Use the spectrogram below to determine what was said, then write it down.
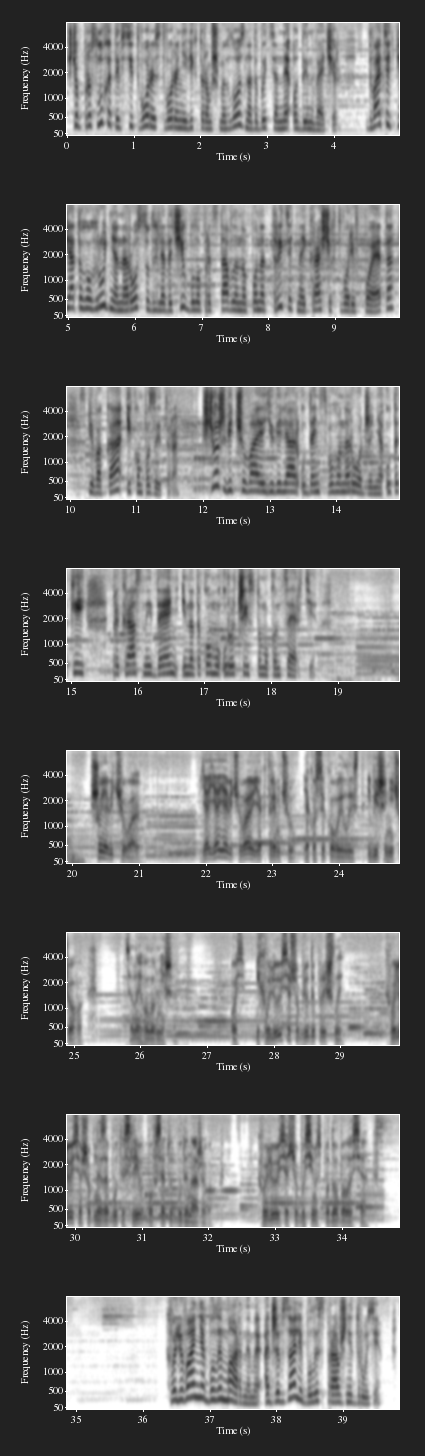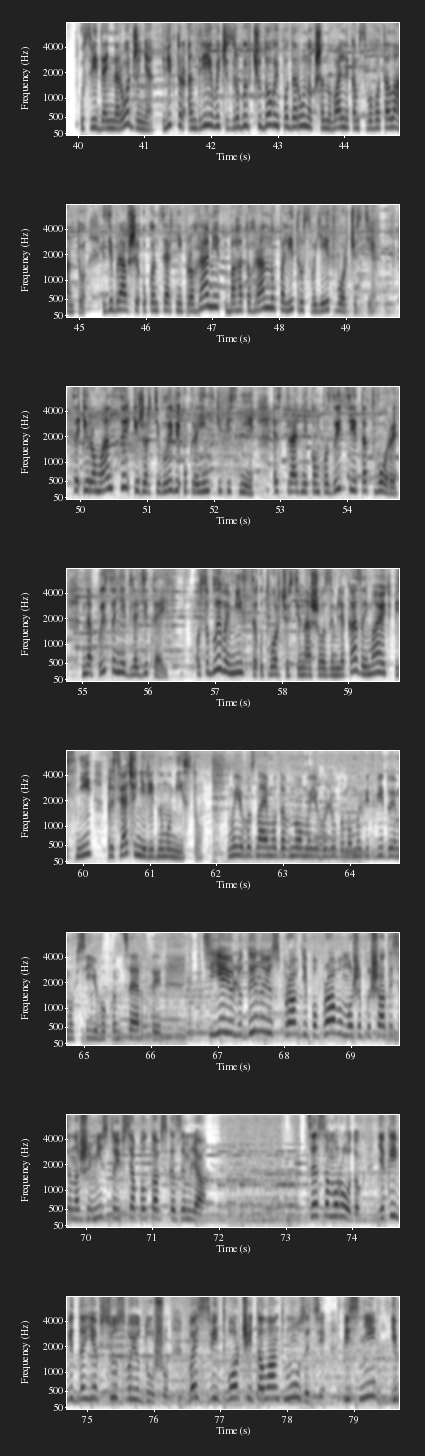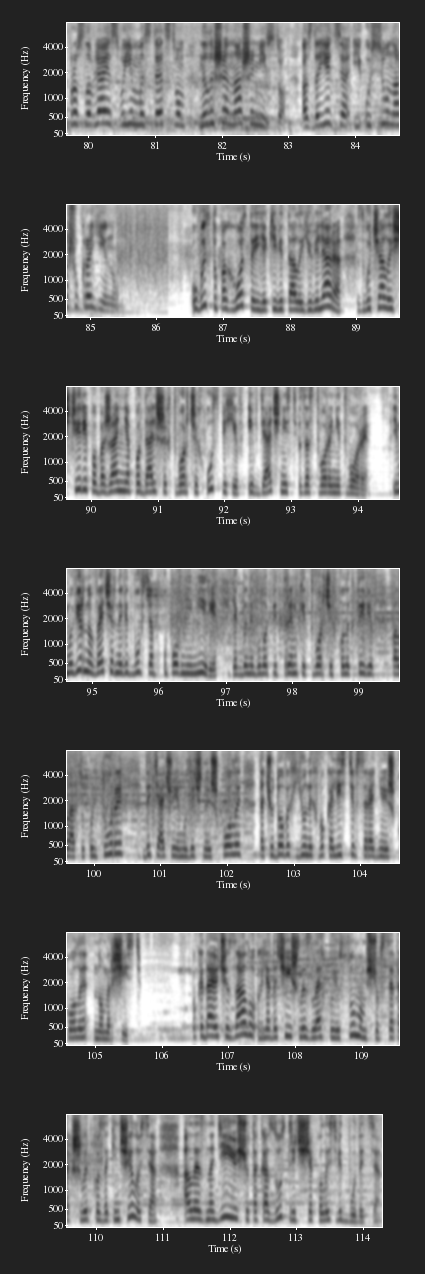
Щоб прослухати всі твори, створені Віктором Шмигло, знадобиться не один вечір. 25 грудня на розсуд глядачів було представлено понад 30 найкращих творів поета, співака і композитора. Що ж відчуває ювіляр у день свого народження, у такий прекрасний день і на такому урочистому концерті? Що я відчуваю? Я, я, я відчуваю, як тремчу, як осиковий лист, і більше нічого. Це найголовніше. Ось, і хвилююся, щоб люди прийшли. Хвилююся, щоб не забути слів, бо все тут буде наживо. Хвилююся, щоб усім сподобалося. Хвилювання були марними, адже в залі були справжні друзі. У свій день народження Віктор Андрійович зробив чудовий подарунок шанувальникам свого таланту, зібравши у концертній програмі багатогранну палітру своєї творчості. Це і романси, і жартівливі українські пісні, естрадні композиції та твори, написані для дітей. Особливе місце у творчості нашого земляка займають пісні, присвячені рідному місту. Ми його знаємо давно, ми його любимо. Ми відвідуємо всі його концерти. Цією людиною справді по праву може пишатися наше місто і вся полтавська земля. Це самородок, який віддає всю свою душу, весь свій творчий талант музиці, пісні і прославляє своїм мистецтвом не лише наше місто, а здається, і усю нашу країну. У виступах гостей, які вітали ювіляра, звучали щирі побажання подальших творчих успіхів і вдячність за створені твори. Ймовірно, вечір не відбувся б у повній мірі, якби не було підтримки творчих колективів Палацу культури, дитячої музичної школи та чудових юних вокалістів середньої школи номер 6 Покидаючи залу, глядачі йшли з легкою сумом, що все так швидко закінчилося, але з надією, що така зустріч ще колись відбудеться.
